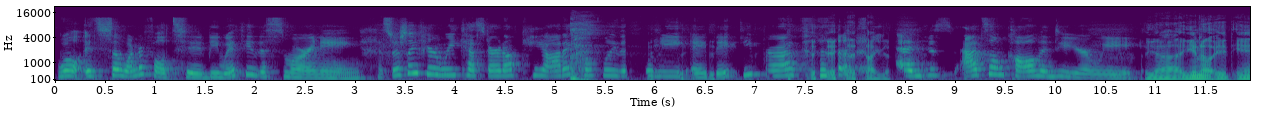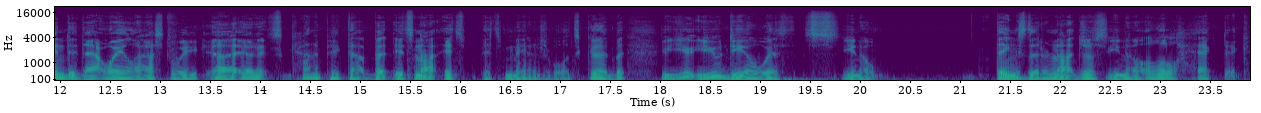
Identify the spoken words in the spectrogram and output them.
Well, it's so wonderful to be with you this morning, especially if your week has started off chaotic. Hopefully, this will be a big deep breath and just add some calm into your week. Yeah, you know, it ended that way last week, uh, and it's kind of picked up, but it's not. It's it's manageable. It's good, but you you deal with you know things that are not just you know a little hectic,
